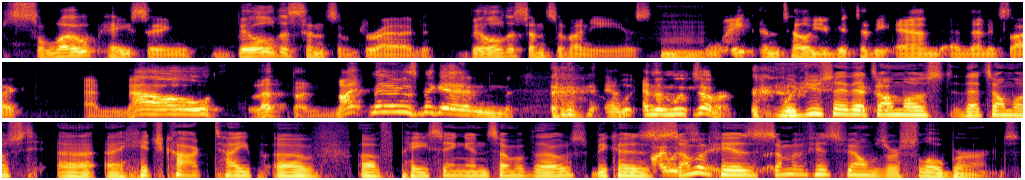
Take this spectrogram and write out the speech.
slow pacing, build a sense of dread, build a sense of unease, Mhm. wait until you get to the end, and then it's like, and now let the nightmares begin, and Would- and then moves over. Would you say that's almost that's almost uh, a Hitchcock type of of pacing in some of those? Because some of say yes, his some of his films are slow burns.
